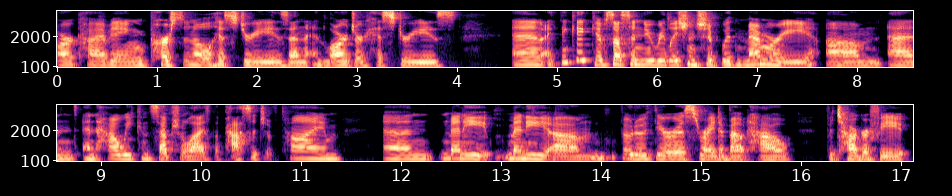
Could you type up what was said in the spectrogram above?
archiving personal histories and, and larger histories. And I think it gives us a new relationship with memory um, and, and how we conceptualize the passage of time. And many, many um, photo theorists write about how photography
